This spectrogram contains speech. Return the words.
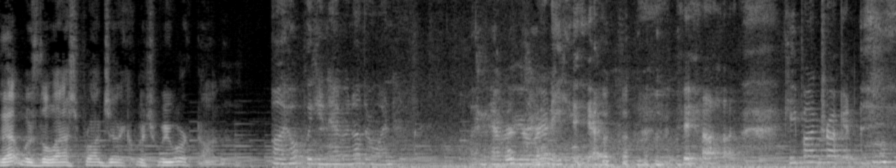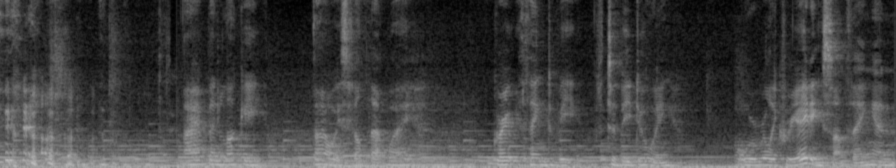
That was the last project which we worked on. Well, I hope we can have another one whenever you're ready. yeah. yeah. Keep on trucking. I've been lucky. I always felt that way. Great thing to be to be doing. Really creating something, and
